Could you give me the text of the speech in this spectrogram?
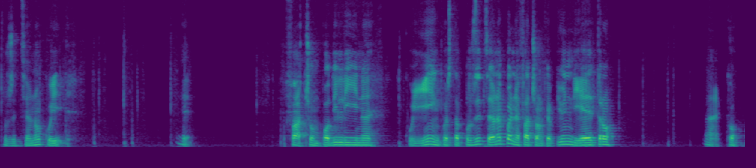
posiziono qui e faccio un po' di linee qui in questa posizione, poi ne faccio anche più indietro. Ecco.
